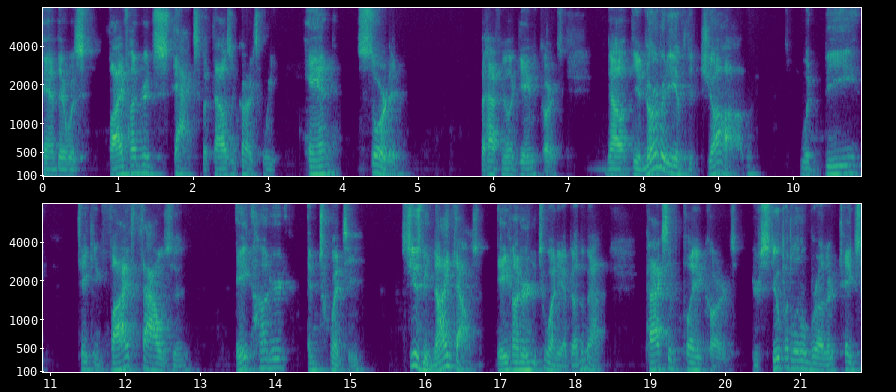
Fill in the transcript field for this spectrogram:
and there was 500 stacks of a thousand cards we hand sorted the half million game cards. Now, the enormity of the job would be taking 5,820, excuse me, 9,820, I've done the math, packs of playing cards. Your stupid little brother takes,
